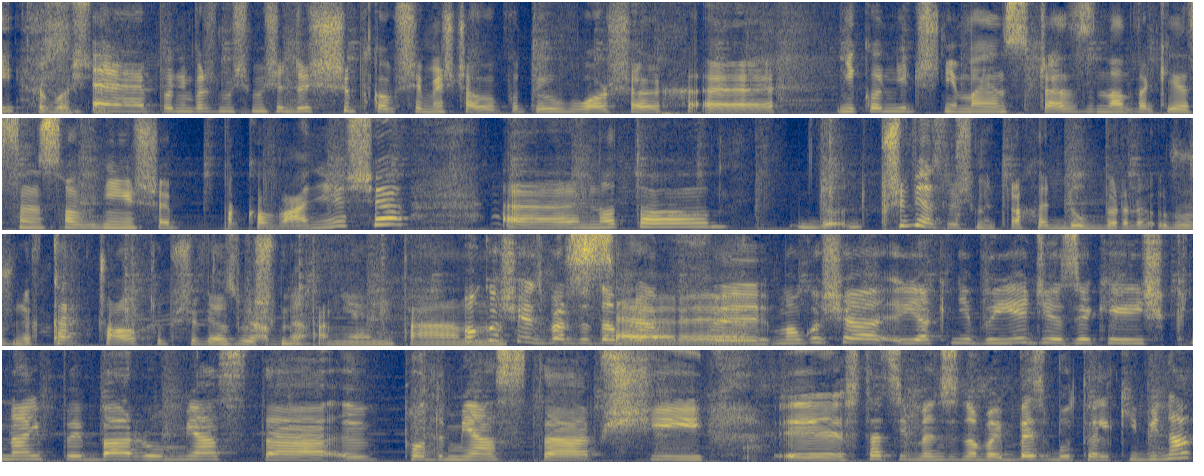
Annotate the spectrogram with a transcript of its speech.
I Tak właśnie. e, ponieważ myśmy się dość szybko przemieszczały po tych Włoszech, e, niekoniecznie mając czas na takie sensowniejsze pakowanie się, e, no to do, przywiozłyśmy trochę dóbr różnych karczochy, przywiozłyśmy, Prawda. pamiętam. Małgosia jest bardzo dobra sery. w... Małgosia, jak nie wyjedzie z jakiejś knajpy, baru, miasta, y, podmiasta, wsi, y, stacji benzynowej bez butelki wina,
